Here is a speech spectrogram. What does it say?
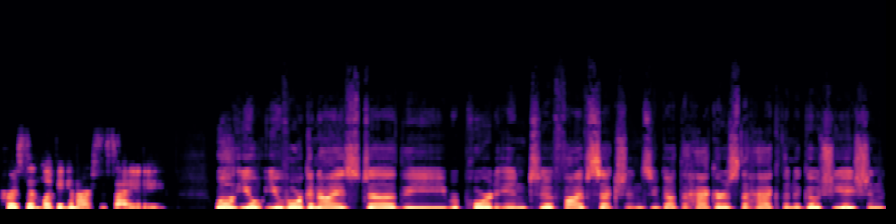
person living in our society. Well, you, you've organized uh, the report into five sections. You've got the hackers, the hack, the negotiation,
